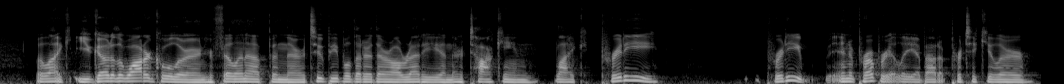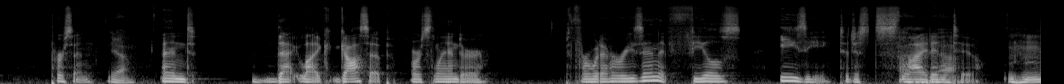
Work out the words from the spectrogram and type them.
but like you go to the water cooler and you're filling up, and there are two people that are there already, and they're talking like pretty, pretty inappropriately about a particular person, yeah, and that like gossip or slander, for whatever reason, it feels easy to just slide yeah. into. hmm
